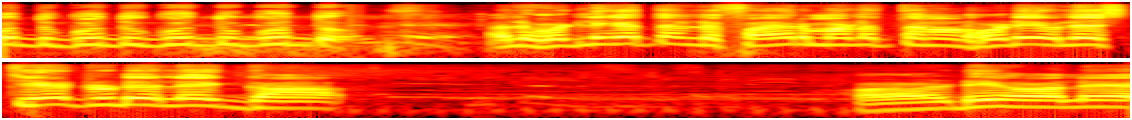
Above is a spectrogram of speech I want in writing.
ಗುದ್ದು ಗುದ್ದು ಗುದ್ದು ಗುದ್ದು. ಅಲ್ಲಿ ಹೊಡ್ಲಿಕ್ಕೆ ಅಲ್ಲಿ ಫೈರ್ ಮಾಡತ್ತ ನೋಡಿ. ಹೊಡಿಯೋಲೆ ಸ್ಟೇಟ್ ಹೊಡಿಯೋಲೆ ಗಾ ಹೊಡಿ ಒಲೆ.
